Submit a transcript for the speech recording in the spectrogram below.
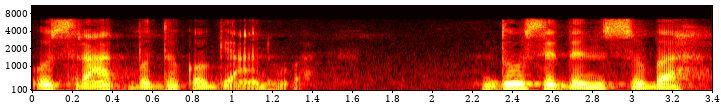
उस रात बुद्ध को ज्ञान हुआ। दूसरे दिन सुबह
